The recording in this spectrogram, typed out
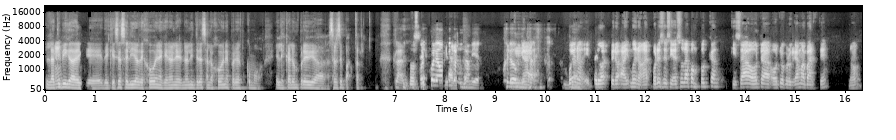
la ¿Mm? típica de que, de que se hace líder de jóvenes, que no le, no le interesan los jóvenes, pero es como el escalón previo a hacerse pastor. Claro, entonces, escuela dominical también. Escuela dominical. Bueno, eh, pero, pero hay, bueno, ah, por eso decía, eso da para un podcast, quizá otra, otro programa aparte, ¿no?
